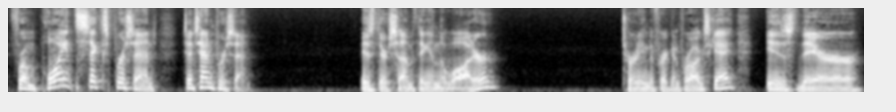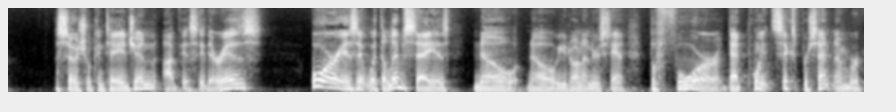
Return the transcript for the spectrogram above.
from 0.6% to 10%? Is there something in the water turning the frickin' frogs gay? Is there a social contagion? Obviously there is. Or is it what the libs say is, no, no, you don't understand. Before that 0.6% number,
